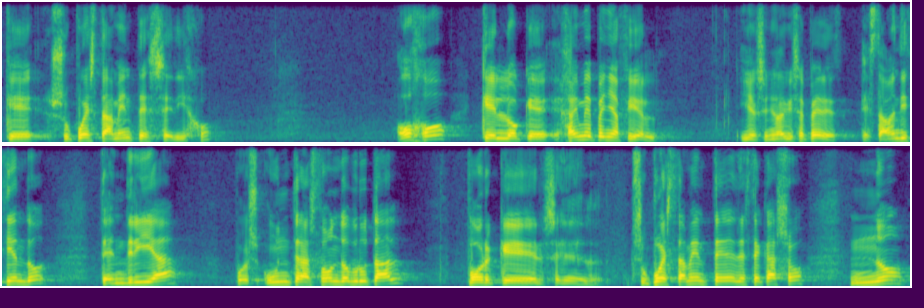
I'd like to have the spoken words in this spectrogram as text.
que supuestamente se dijo, ojo que lo que Jaime Peñafiel y el señor Avise Pérez estaban diciendo tendría pues un trasfondo brutal porque supuestamente en este caso no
